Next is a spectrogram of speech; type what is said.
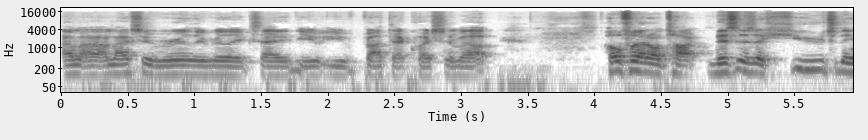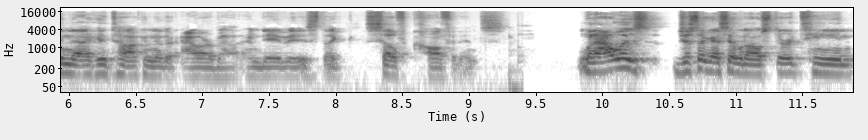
I'm I'm actually really really excited. You you brought that question about. Hopefully, I don't talk. This is a huge thing that I could talk another hour about. And David is like self confidence. When I was just like I said, when I was 13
